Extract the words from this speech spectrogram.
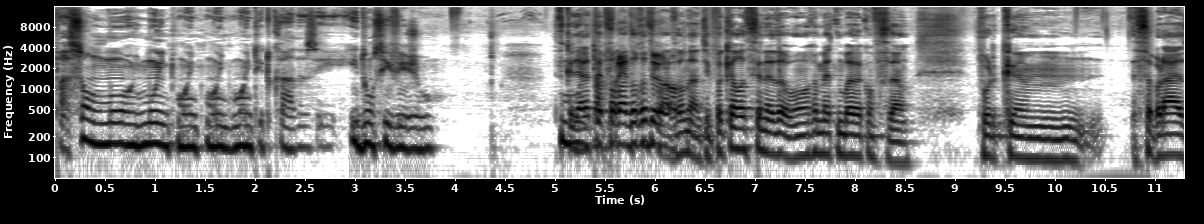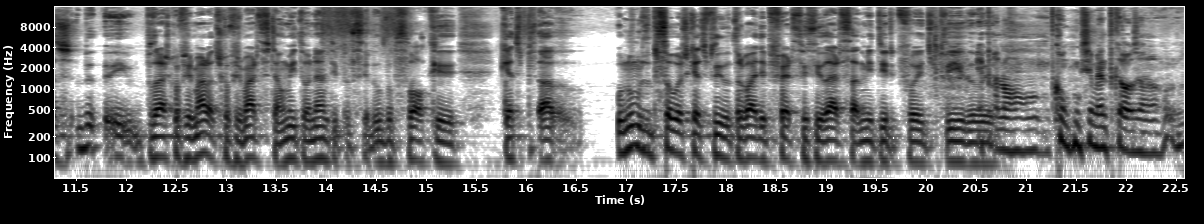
pá, são muito, muito, muito, muito, muito educadas e, e de um civismo. Se calhar até à falar do frente da razoável, não? Tipo, aquela cena da honra mete-me bem da confusão. Porque hum, saberás, poderás confirmar ou desconfirmar se isto é um mito ou não, tipo, do pessoal que, que é ah, o número de pessoas que é despedido do trabalho e prefere suicidar-se a admitir que foi despedido. Epá, não, com conhecimento de causa, não.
